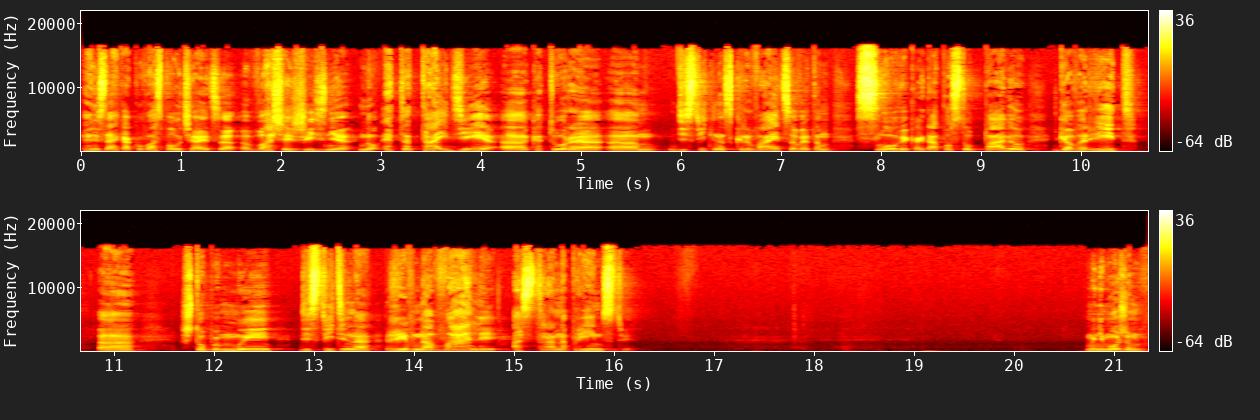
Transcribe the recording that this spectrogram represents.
Я не знаю, как у вас получается в вашей жизни, но это та идея, э, которая эм, действительно скрывается в этом слове, когда апостол Павел говорит, э, чтобы мы действительно ревновали о странноприимстве – Мы не можем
